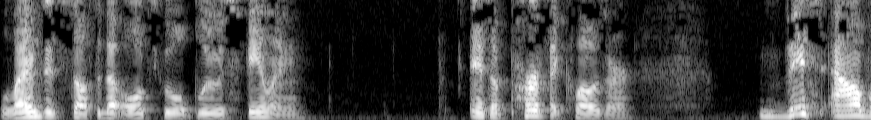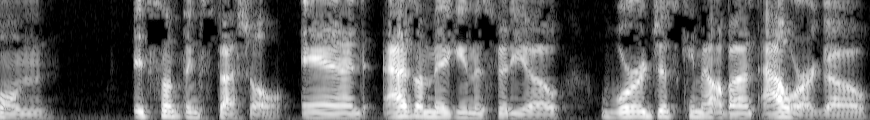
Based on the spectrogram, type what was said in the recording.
lends itself to the old school blues feeling. And it's a perfect closer. This album is something special, and as I'm making this video, word just came out about an hour ago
